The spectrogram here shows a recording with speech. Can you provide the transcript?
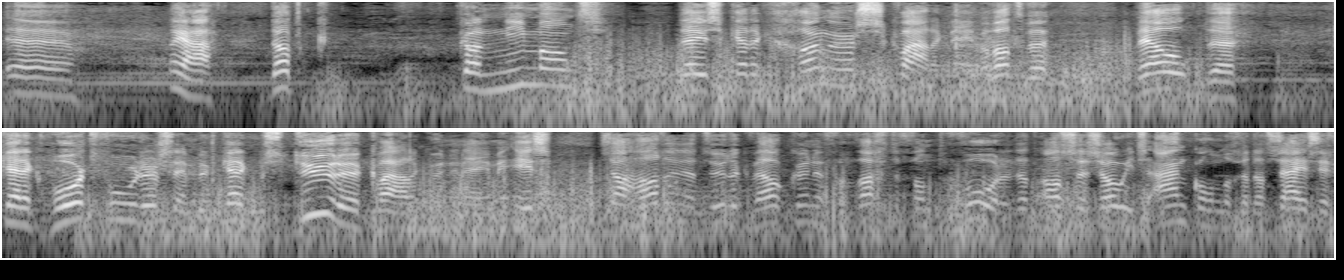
nou ja, dat kan niemand deze kerkgangers kwalijk nemen. Wat we wel de kerkwoordvoerders en kerkbesturen kwalijk kunnen nemen, is ze hadden natuurlijk wel kunnen verwachten van tevoren dat als ze zoiets aankondigen, dat zij zich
